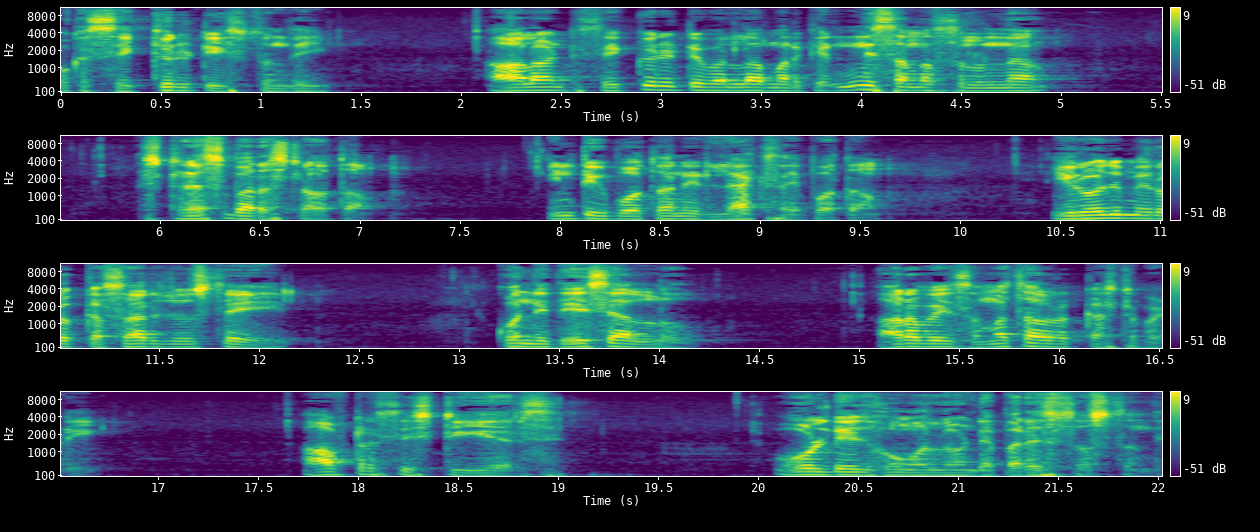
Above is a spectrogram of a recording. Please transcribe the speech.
ఒక సెక్యూరిటీ ఇస్తుంది. అలాంటి సెక్యూరిటీ వల్ల మనకి ఎన్ని సమస్యలు ఉన్నా స్ట్రెస్ బరస్ట్ అవుతాం. ఇంటికి పోతానే రిలాక్స్ అయిపోతాం. ఈరోజు మీరు ఒక్కసారి చూస్తే కొన్ని దేశాల్లో అరవై సంవత్సరాల వరకు కష్టపడి after sixty years old age హోమ్లో ఉండే పరిస్థితి వస్తుంది.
